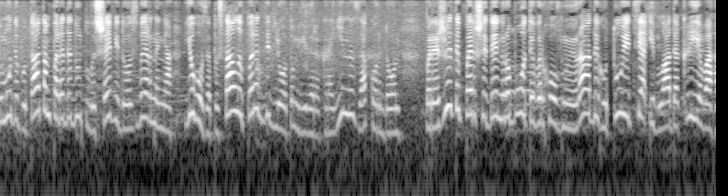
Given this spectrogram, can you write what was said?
Тому депутатам передадуть лише відеозвернення. Його записали перед відльотом лідера країни за кордон. Пережити перший день роботи Верховної Ради готується і влада Києва.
